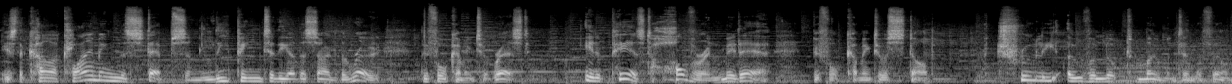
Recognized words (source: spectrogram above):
is the car climbing the steps and leaping to the other side of the road before coming to rest. It appears to hover in midair before coming to a stop. A truly overlooked moment in the film.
